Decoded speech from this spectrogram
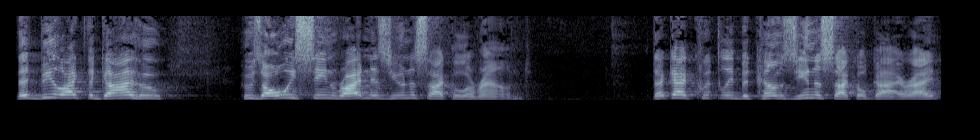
That'd be like the guy who, who's always seen riding his unicycle around. That guy quickly becomes unicycle guy, right?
